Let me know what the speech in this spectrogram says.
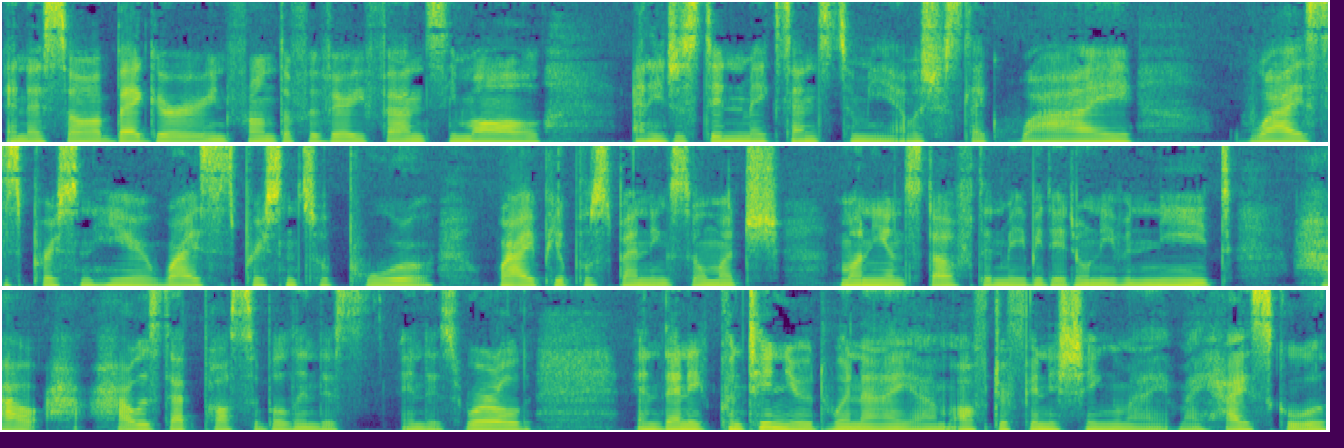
and I saw a beggar in front of a very fancy mall, and it just didn't make sense to me. I was just like, why? Why is this person here? Why is this person so poor? Why are people spending so much money on stuff that maybe they don't even need? How how is that possible in this in this world? And then it continued when I um, after finishing my my high school,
